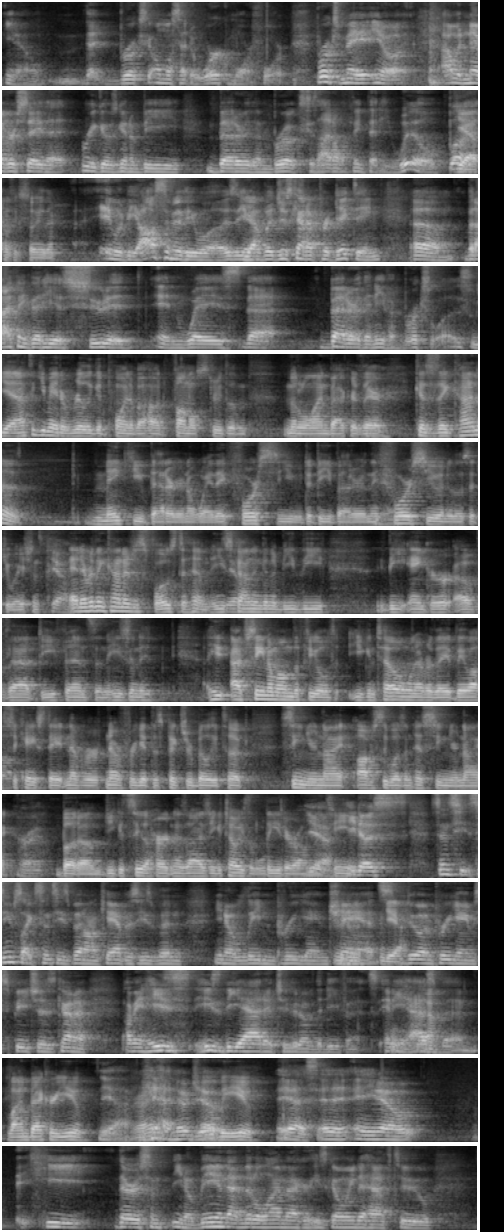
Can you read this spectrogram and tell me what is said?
you know that Brooks almost had to work more for. Brooks may, you know, I would never say that Rico's going to be better than Brooks because I don't think that he will. But yeah, I don't think so either. It would be awesome if he was, you Yeah. know. But just kind of predicting. Um, but I think that he is suited in ways that better than even Brooks was. Yeah, I think you made a really good point about how it funnels through the middle linebacker there because they kind of make you better in a way. They force you to be better and they Yeah. force you into those situations. Yeah. And everything kind of just flows to him. He's Yeah. kind of going to be the the anchor of that defense and he's going to he, I've seen him on the field. You can tell whenever they, they lost to K State. Never never forget this picture Billy took senior night. Obviously wasn't his senior night, Right. But um, you could see the hurt in his eyes. You could tell he's a leader on Yeah, the team. he does. Since he seems like since he's been on campus, he's been you know leading pregame chants, Mm-hmm. Yeah. doing pregame speeches. Kind of, I mean, he's he's the attitude of the defense, and he has Yeah. been. Linebacker, you. Yeah, Right? yeah, no joke. You. Yes, and, and you know, he there is some you know being that middle linebacker, he's going to have to,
